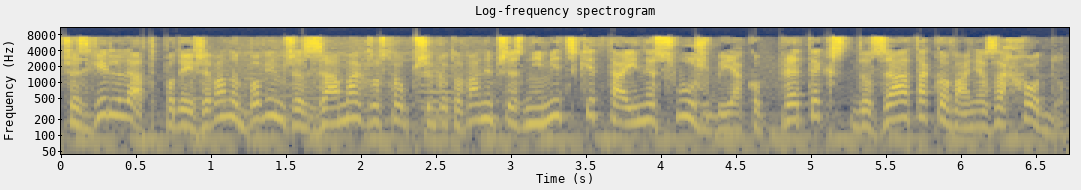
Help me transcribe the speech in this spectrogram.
Przez wiele lat podejrzewano bowiem, że zamach został przygotowany przez niemieckie tajne służby jako pretekst do zaatakowania Zachodu.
